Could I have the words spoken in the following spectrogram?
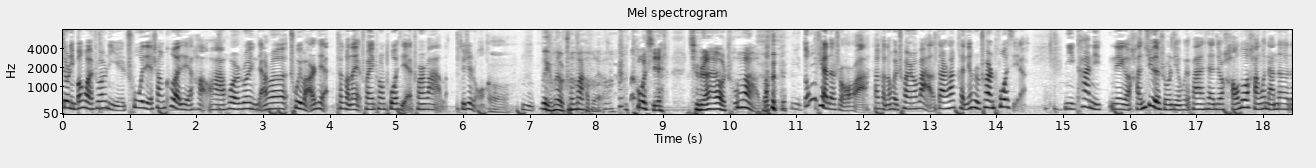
就是你甭管说你出去上课去也好啊，或者说你假如说出去玩去，他可能也穿一双拖鞋，穿着袜子，就这种。哦，为什么要穿袜子呀？拖鞋竟然还要穿袜子，你冬天的时候啊，他可能会穿上袜子，但是他肯定是穿着拖鞋。你看你那个韩剧的时候，你也会发现，就是好多韩国男的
